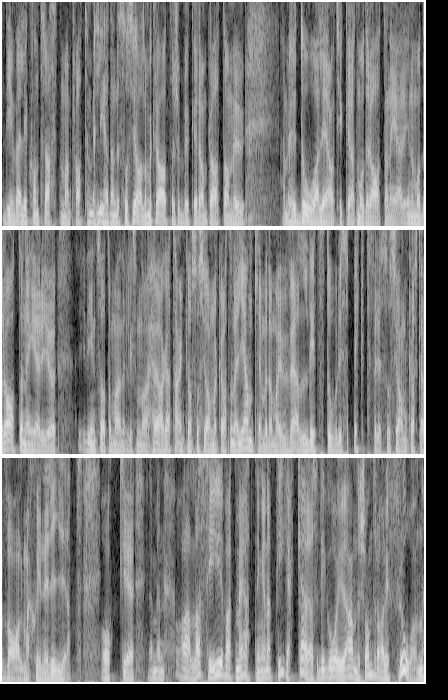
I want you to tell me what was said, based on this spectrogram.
Det är en väldig kontrast när man pratar med ledande socialdemokrater så brukar de prata om hur ja, hur dåliga de tycker att Moderaterna är. Inom Moderaterna är det ju, det är inte så att de har liksom några höga tankar om Socialdemokraterna egentligen, men de har ju väldigt stor respekt för det socialdemokratiska valmaskineriet. Och, eh, ja, men, och alla ser ju vart mätningarna pekar. Alltså det går ju, Andersson drar ifrån.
